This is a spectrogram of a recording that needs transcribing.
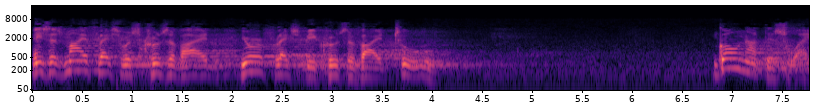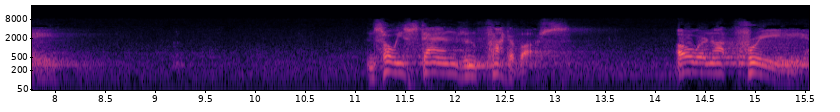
He says, My flesh was crucified, your flesh be crucified too. Go not this way. And so he stands in front of us. Oh, we're not free.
